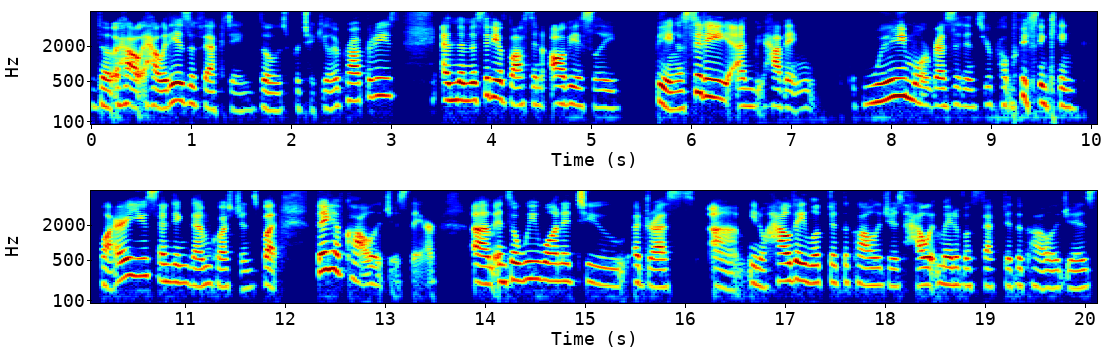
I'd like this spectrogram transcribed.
the how how it is affecting those particular properties. And then the city of Boston, obviously being a city and having way more residents, you're probably thinking, why are you sending them questions? But they have colleges there, um, and so we wanted to address, um, you know, how they looked at the colleges, how it might have affected the colleges,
